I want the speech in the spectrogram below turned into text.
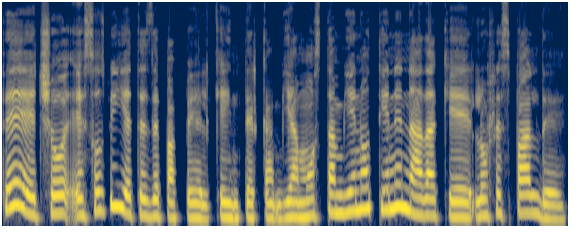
de hecho, esos billetes de papel que intercambiamos también no tienen nada que los respalde.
